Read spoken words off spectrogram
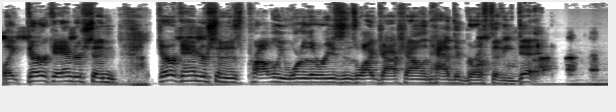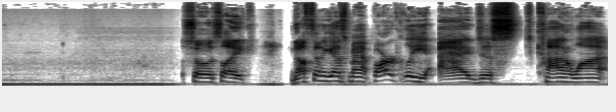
Like Derek Anderson, Derek Anderson is probably one of the reasons why Josh Allen had the growth that he did. So it's like nothing against Matt Barkley. I just kind of want.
